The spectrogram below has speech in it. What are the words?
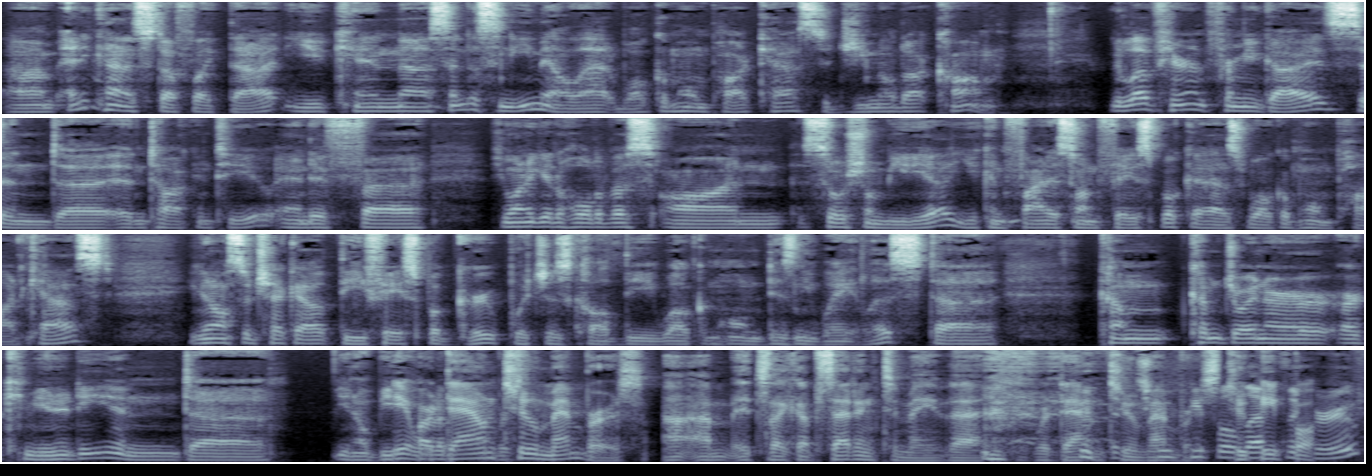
um, any kind of stuff like that, you can uh, send us an email at welcomehomepodcast at gmail.com. We love hearing from you guys and, uh, and talking to you. And if, uh, if you want to get a hold of us on social media, you can find us on Facebook as Welcome Home Podcast. You can also check out the Facebook group, which is called the Welcome Home Disney Waitlist. Uh, come, come join our, our community and, uh, you know, be Yeah, part we're of down two members. Uh, Um, it's like upsetting to me that we're down two, Two members. people two left people. the group.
